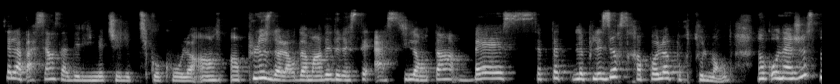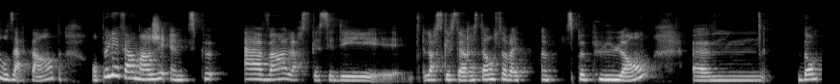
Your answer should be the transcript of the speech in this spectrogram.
c'est la patience a des limites chez les petits cocos. En, plus de leur demander de rester assis longtemps, ben, c'est peut-être le plaisir ne sera pas là pour tout le monde. Donc, on ajuste nos attentes. On peut les faire manger un petit peu avant lorsque c'est des lorsque c'est un restaurant ça va être un petit peu plus long. Euh, donc,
